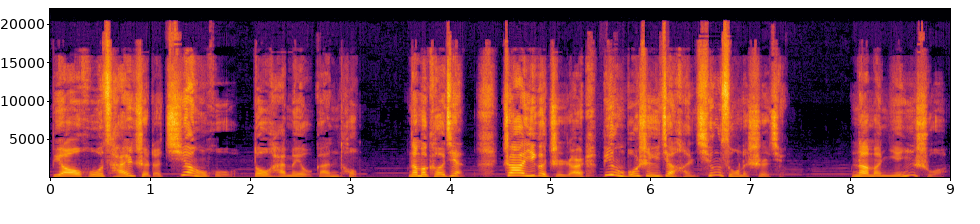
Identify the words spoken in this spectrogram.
裱糊彩纸的浆糊都还没有干透。那么可见，扎一个纸人并不是一件很轻松的事情。那么您说，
